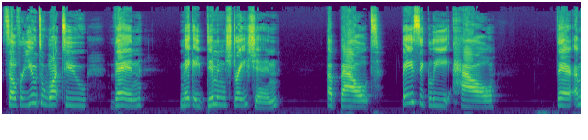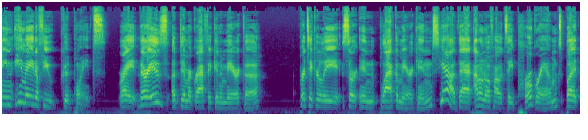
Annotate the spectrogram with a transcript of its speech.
So for you to want to then make a demonstration about basically how there, I mean, he made a few good points right? There is a demographic in America, particularly certain black Americans. Yeah, that I don't know if I would say programmed, but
